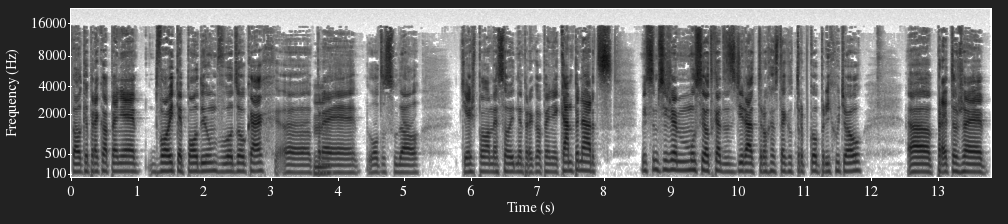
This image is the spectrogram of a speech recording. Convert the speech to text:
veľké prekvapenie, dvojité pódium v úvodzovkách uh, pre hmm. Loto Soudal tiež podľa mňa solidné prekvapenie. Campenarts myslím si, že musí odchádzať zdírať trocha s takou trpkou príchuťou, uh, pretože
